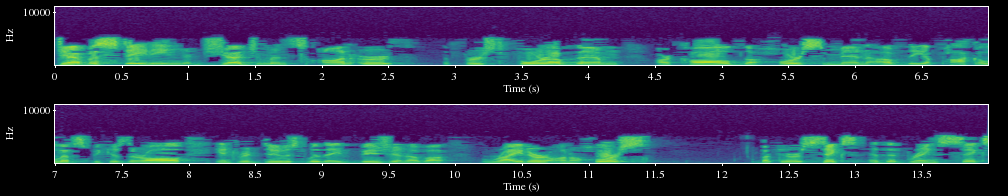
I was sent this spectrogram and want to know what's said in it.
devastating judgments on earth. The first four of them are called the horsemen of the apocalypse because they're all introduced with a vision of a rider on a horse. But there are six that bring six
